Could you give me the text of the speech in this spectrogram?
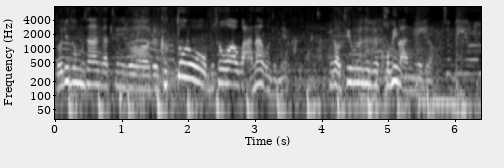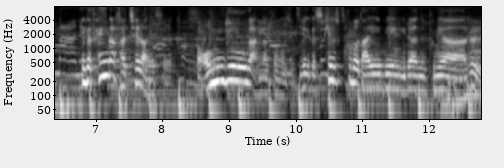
놀이동산 같은 거를 극도로 무서워하고 안 하거든요. 그러니까 어떻게 보면 좀 겁이 많은 거죠. 그러니까 생각 자체를 안 했어요. 그러니까 엄두가 안 났던 거지. 그러니까 스킨스쿠버 다이빙이라는 분야를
